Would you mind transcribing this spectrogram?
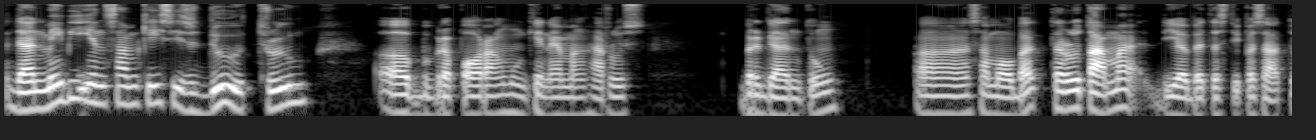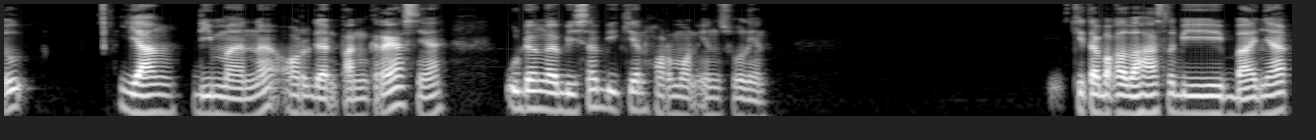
dan maybe in some cases do true uh, beberapa orang mungkin emang harus bergantung uh, sama obat, terutama diabetes tipe 1 yang di mana organ pankreasnya udah nggak bisa bikin hormon insulin. Kita bakal bahas lebih banyak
